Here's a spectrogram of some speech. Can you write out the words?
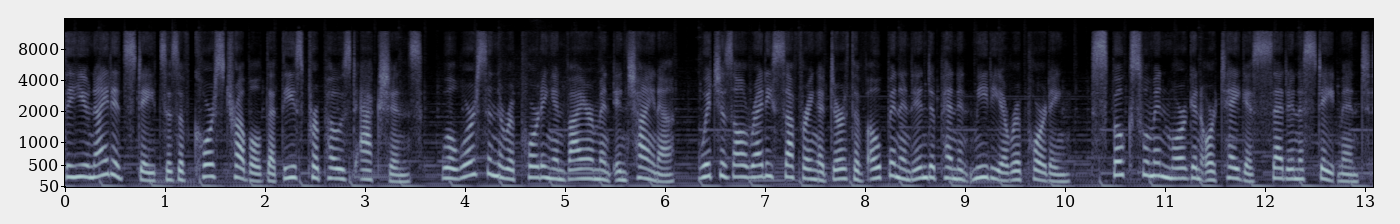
The United States is of course troubled that these proposed actions will worsen the reporting environment in China, which is already suffering a dearth of open and independent media reporting, spokeswoman Morgan Ortagus said in a statement.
